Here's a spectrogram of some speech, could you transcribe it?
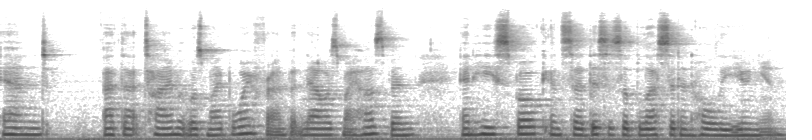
and at that time it was my boyfriend, but now is my husband, and he spoke and said, This is a blessed and holy union.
